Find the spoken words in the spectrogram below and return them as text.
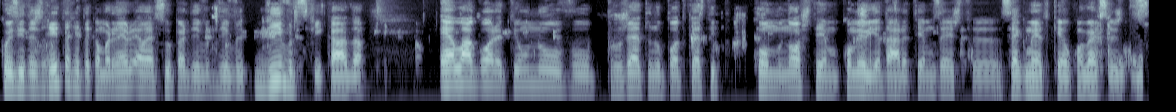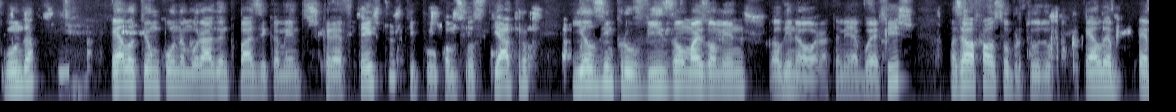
coisitas de Rita, Rita Camarneiro, ela é super diver- diver- diversificada. Ela agora tem um novo projeto no podcast, tipo como nós temos, como eu e a Dara temos este segmento que é o Conversas de Segunda. Ela tem um com o namorado em que basicamente escreve textos, tipo como se fosse teatro, e eles improvisam mais ou menos ali na hora. Também é bué fixe, mas ela fala sobre tudo. Ela é, é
